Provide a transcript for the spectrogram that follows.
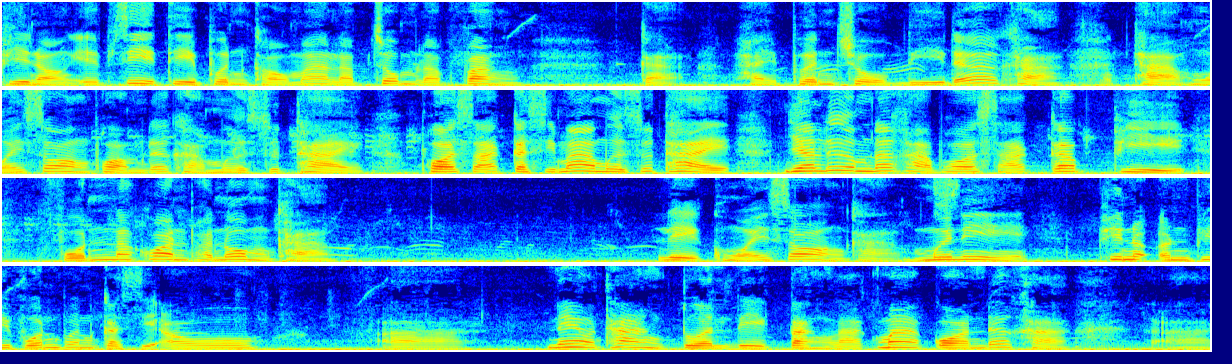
พี่น้องเอฟซีที่เพิ่นเขามารับชมรับฟังกะให้เพิ่นโชคดีเด้อค่ะครับถ้าหวยซ่องพร้อมเด้อค่ะ มือสุดท้าย พอสักกสิมามือสุดท้ายอย่าลืมเด้อค่ะ พอสักกับพี่ฝนนครพนมค่ะ เลขหวยซ่องค่ะ มือนี้พี่นเอินพี่ฝนเพิ่นกสิเอาอ่า แนวทางตัวเลขตั้งหลักมาก่อนเด้อค่ะอ่า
